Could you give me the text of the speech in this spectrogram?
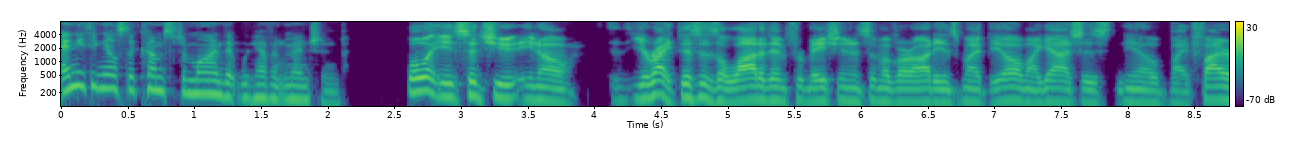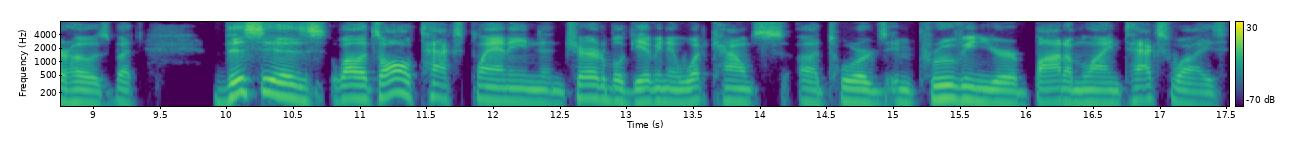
Anything else that comes to mind that we haven't mentioned? Well, since you, you know, you're right. This is a lot of information, and some of our audience might be, oh my gosh, is you know, by fire hose. But this is, while it's all tax planning and charitable giving and what counts uh, towards improving your bottom line tax wise,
